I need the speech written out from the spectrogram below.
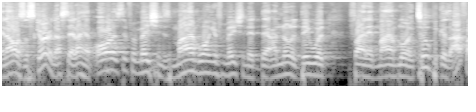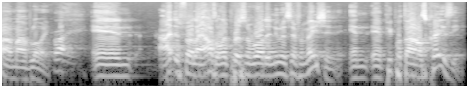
and I was discouraged. I said, I have all this information, this mind-blowing information that, that I know that they would find it mind-blowing too, because I found it mind-blowing. Right. And I just felt like I was the only person in the world that knew this information, and, and people thought I was crazy.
